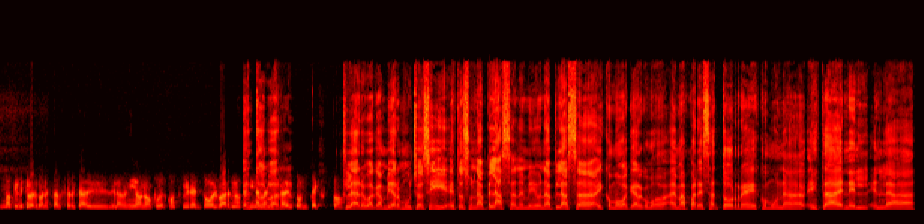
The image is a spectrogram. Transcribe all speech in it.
no tiene que ver con estar cerca de, la avenida o no, puedes construir en todo el barrio sin analizar el, contexto. Claro, va a cambiar mucho, sí, esto es una plaza, en el medio de una plaza, es como va a quedar como, además para esa torre es como una, está en el en la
